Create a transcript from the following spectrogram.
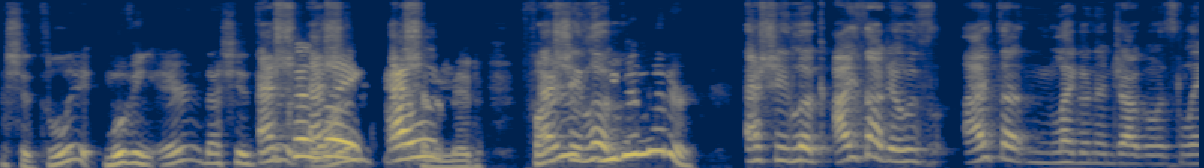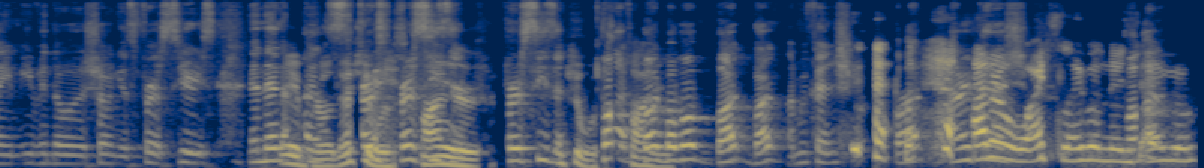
that shit's lit. Moving air, that shit's Actually- lit. because actually- like I Should've would. made fire Actually, look. even litter. Actually, look, I thought it was. I thought Lego Ninjago was lame, even though it was showing his first series. And then Hey, bro, that shit first, was first season, first season. That shit was But, but but but but but let me finish. But let me I don't finish. watch Lego Ninjago.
